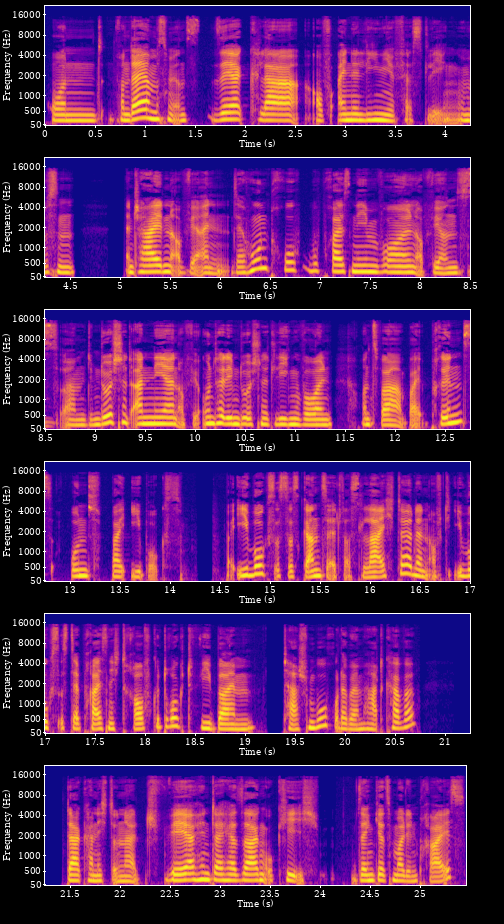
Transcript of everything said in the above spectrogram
Und von daher müssen wir uns sehr klar auf eine Linie festlegen. Wir müssen entscheiden, ob wir einen sehr hohen Buchpreis nehmen wollen, ob wir uns ähm, dem Durchschnitt annähern, ob wir unter dem Durchschnitt liegen wollen, und zwar bei Prints und bei E-Books. Bei E-Books ist das Ganze etwas leichter, denn auf die E-Books ist der Preis nicht draufgedruckt, wie beim Taschenbuch oder beim Hardcover. Da kann ich dann halt schwer hinterher sagen, okay, ich senke jetzt mal den Preis.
